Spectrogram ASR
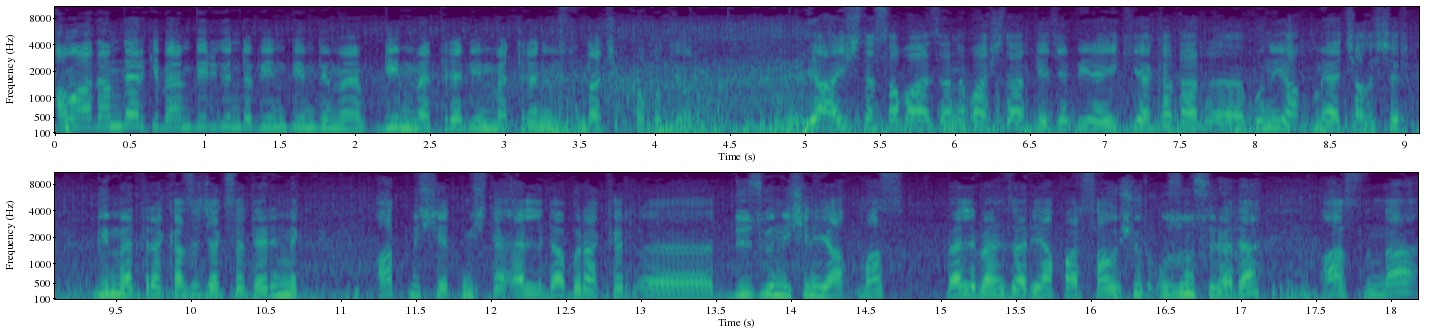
Ama adam der ki ben bir günde 1000 bin, bin, bin metre 1000 metrenin üstünde açıp kapatıyorum. Ya işte sabah ezanı başlar gece 1'e 2'ye kadar e, bunu yapmaya çalışır. 1000 metre kazacaksa derinlik 60-70'te 50'de bırakır. e, Düzgün işini yapmaz. Belli benzer yapar savuşur uzun sürede. Aslında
